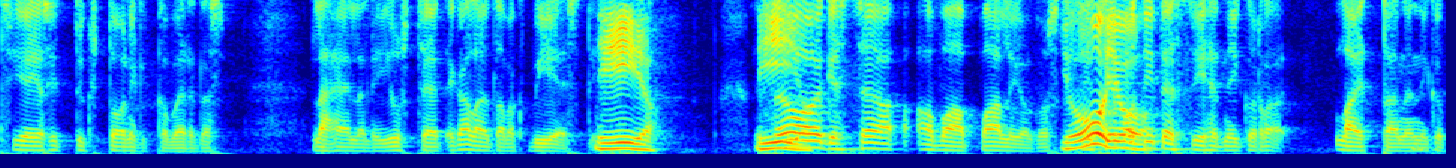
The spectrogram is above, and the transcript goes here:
siihen ja sitten yksi toinenkin kaveri tässä lähellä, niin just se, että eka laitetaan vaikka viesti. Niin jo. Niin se on jo. oikeasti, se avaa paljon, koska Joo, sit joo. voit itse siihen niinku ra- laittaa ne niinku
